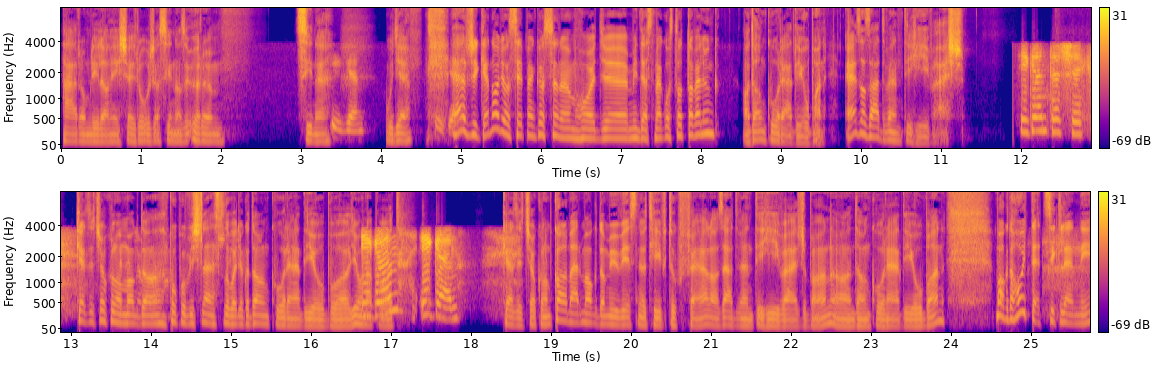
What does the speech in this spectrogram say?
három lila és egy rózsaszín az öröm színe. Igen. Ugye? Igen. Erzsike, nagyon szépen köszönöm, hogy mindezt megosztotta velünk a Dankó Rádióban. Ez az adventi hívás. Igen, tessék. Kezdő csokolom Magda, Popovics László vagyok a Dankó Rádióból. Jó igen, napot! Igen, Kezdő csokolom. Kalmár Magda művésznőt hívtuk fel az adventi hívásban, a Dankó Rádióban. Magda, hogy tetszik lenni?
